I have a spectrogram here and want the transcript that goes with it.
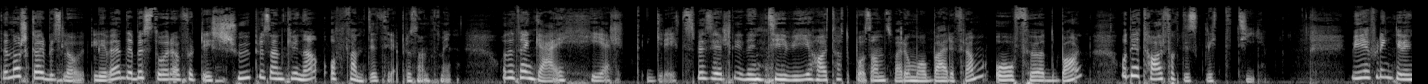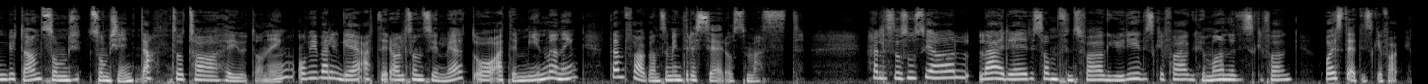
Det norske arbeidslivet det består av 47% kvinner og 53% menn. Og det tenker jeg er helt greit, spesielt i den tid vi har tatt på oss ansvar om å bære fram og føde barn, og det tar faktisk litt tid. Vi er flinkere enn guttene, som, som kjent, da, til å ta høy utdanning, og vi velger etter all sannsynlighet, og etter min mening, de fagene som interesserer oss mest. Helse og sosial, lærer, samfunnsfag, juridiske fag, humanetiske fag og estetiske fag.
